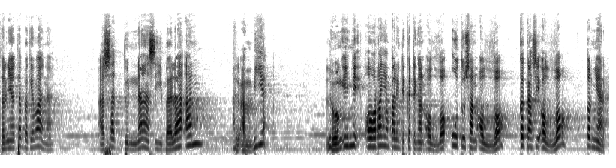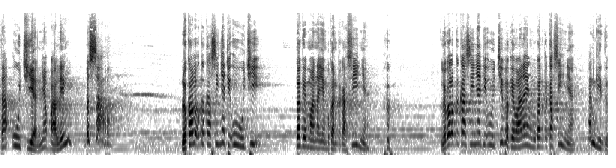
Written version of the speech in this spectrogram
ternyata bagaimana asadun nasi balaan al-anbiya Lewong ini orang yang paling dekat dengan Allah, utusan Allah, kekasih Allah, ternyata ujiannya paling besar. Loh kalau kekasihnya diuji, bagaimana yang bukan kekasihnya? Loh kalau kekasihnya diuji, bagaimana yang bukan kekasihnya? Kan gitu.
